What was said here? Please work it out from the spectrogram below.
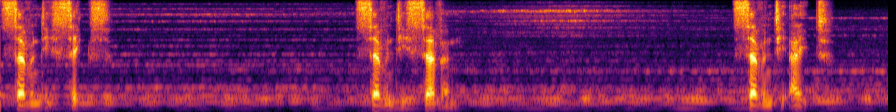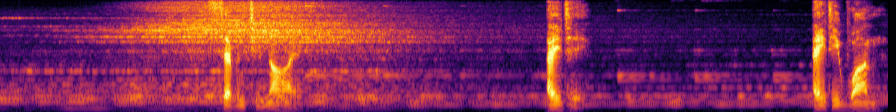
76 77, 78, 79, 80, 81,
